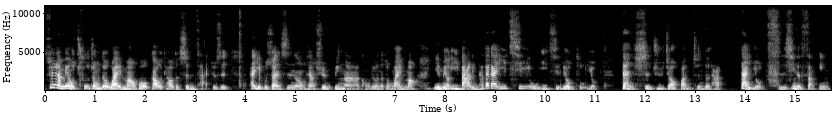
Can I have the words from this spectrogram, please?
虽然没有出众的外貌或高挑的身材，就是他也不算是那种像玄彬啊、孔刘那种外貌，也没有一八零，他大概一七五、一七六左右。但是剧教换真的，他带有磁性的嗓音，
